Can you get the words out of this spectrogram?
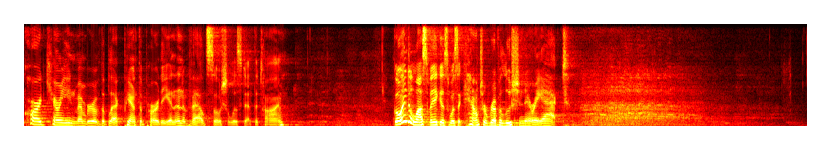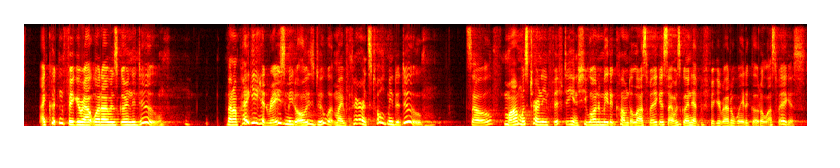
card carrying member of the Black Panther Party and an avowed socialist at the time, going to Las Vegas was a counter revolutionary act. I couldn't figure out what I was going to do. But Aunt Peggy had raised me to always do what my parents told me to do. So mom was turning 50 and she wanted me to come to Las Vegas. I was going to have to figure out a way to go to Las Vegas.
